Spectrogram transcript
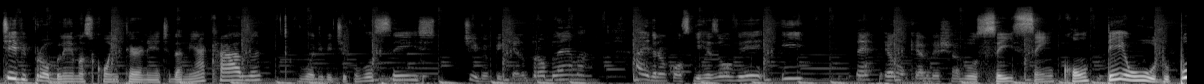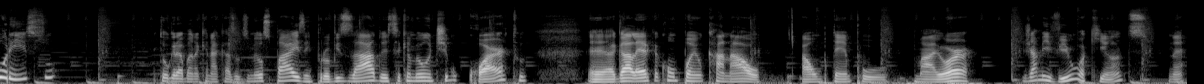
tive problemas com a internet da minha casa. Vou admitir com vocês, tive um pequeno problema, ainda não consegui resolver e né? Eu não quero deixar vocês sem conteúdo. Por isso, tô gravando aqui na casa dos meus pais, improvisado. Esse aqui é o meu antigo quarto. É, a galera que acompanha o canal há um tempo maior já me viu aqui antes, né?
